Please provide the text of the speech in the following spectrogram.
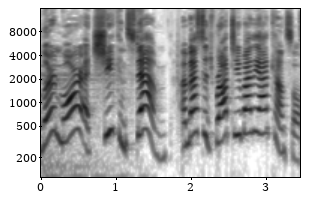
Learn more at She Can STEM. A message brought to you by the Ad Council.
